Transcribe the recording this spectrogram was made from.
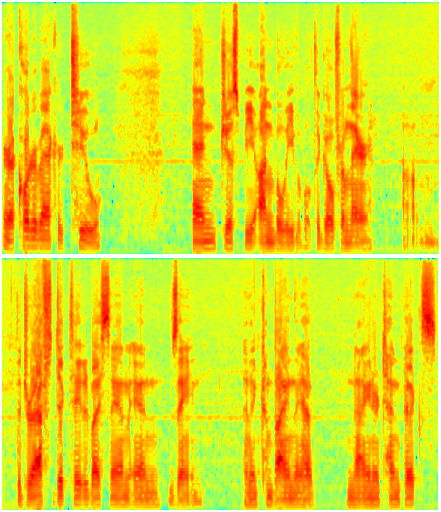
or a quarterback or two and just be unbelievable to go from there. Um, the draft's dictated by Sam and Zane, and then combined they have nine or ten picks.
